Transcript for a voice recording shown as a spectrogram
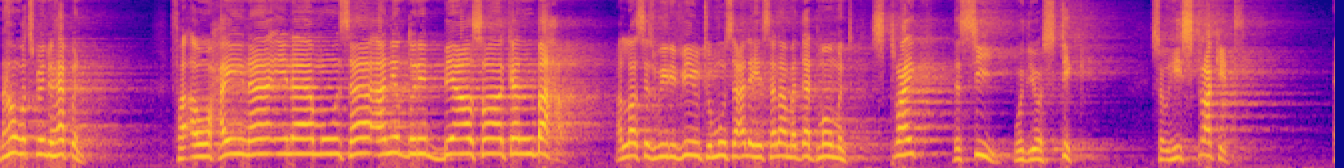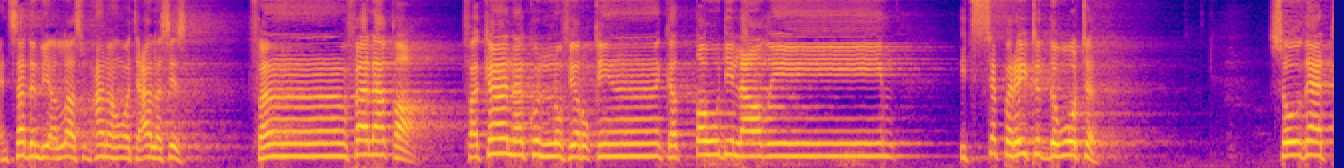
Now what's going to happen? فأوحينا إلى موسى أن اضرب بعصاك البحر Allah says we revealed to Musa alayhi salam at that moment strike the sea with your stick so he struck it and suddenly Allah subhanahu wa ta'ala says فانفلق فكان كل فرق كالطود العظيم it separated the water so that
